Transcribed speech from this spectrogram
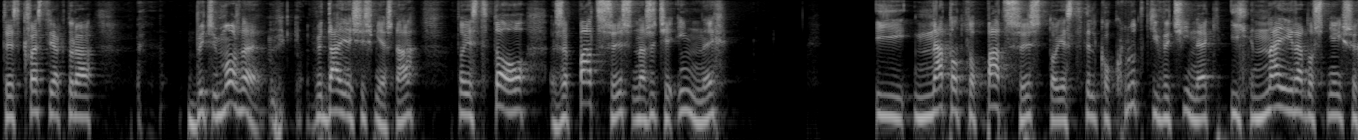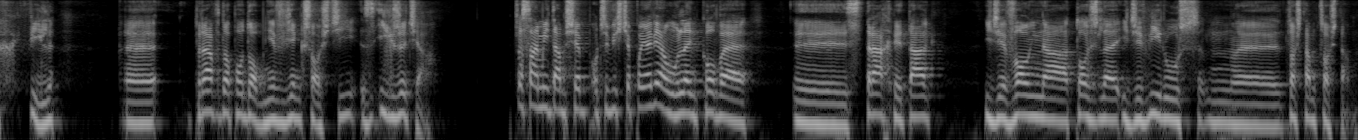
to jest kwestia, która być może wydaje się śmieszna, to jest to, że patrzysz na życie innych i na to, co patrzysz, to jest tylko krótki wycinek ich najradośniejszych chwil, e, prawdopodobnie w większości z ich życia. Czasami tam się oczywiście pojawiają lękowe y, strachy, tak? Idzie wojna, to źle, idzie wirus, y, coś tam, coś tam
